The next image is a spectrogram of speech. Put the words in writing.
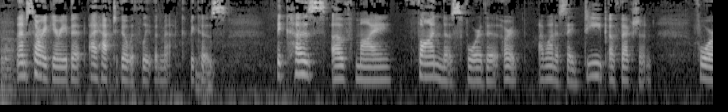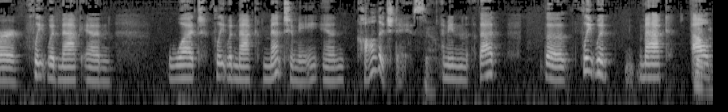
And I'm sorry, Gary, but I have to go with Fleetwood Mac because because of my fondness for the, or I want to say deep affection for Fleetwood Mac and what Fleetwood Mac meant to me in college days. Yeah. I mean, that, the Fleetwood Mac album,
